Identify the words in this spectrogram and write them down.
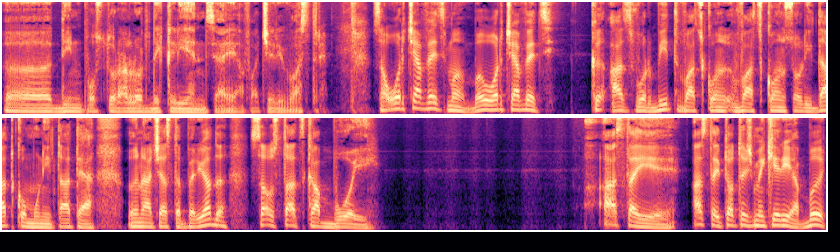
uh, din postura lor de clienți ai afacerii voastre. Sau orice aveți, mă, bă, orice aveți că ați vorbit, v-ați, v-ați consolidat comunitatea în această perioadă sau stați ca boi? Asta e, asta e toată șmecheria. Bă,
